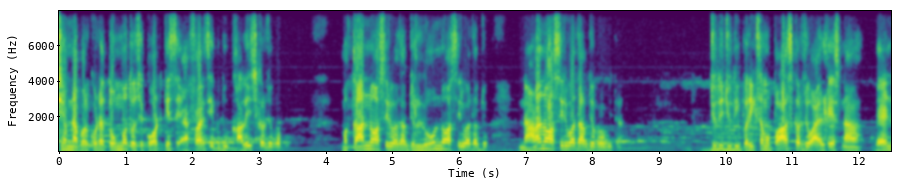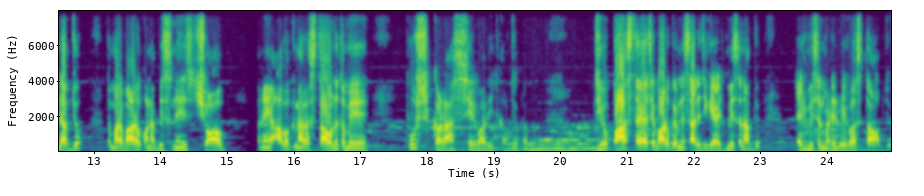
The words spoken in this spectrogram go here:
જેમના પર ખોટા તોમતો છે કોર્ટ કેસ છે એફઆઈઆર છે, એ બધું ખાલી જ કરજો પ્રભુ. મકાનનો આશીર્વાદ આપજો લોનનો આશીર્વાદ આપજો, નાણાંનો આશીર્વાદ આપજો પ્રભુ પિતા. જુદી જુદી પરીક્ષામાં પાસ કરજો ટેસ્ટના બેન્ડ આપજો. તમારા બાળકોના બિઝનેસ જોબ અને આવકના રસ્તાઓને તમે પુષ્કળ આશીર્વાદિત કરજો પ્રભુ. જેઓ પાસ થયા છે બાળકો, એમને સારી જગ્યાએ એડમિશન આપજો. એડમિશન માટેની વ્યવસ્થા આપજો.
